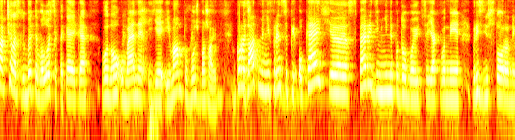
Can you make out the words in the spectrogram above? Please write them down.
Навчилась любити волосся таке, яке воно у мене є, і вам того ж бажаю. Коротше, зад мені в принципі окей. е, Спереді мені не подобаються, як вони в різні сторони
